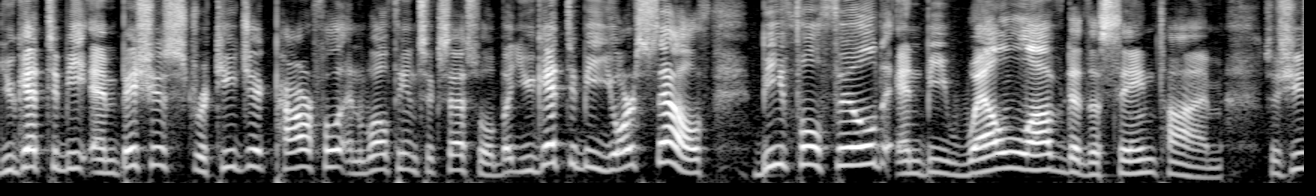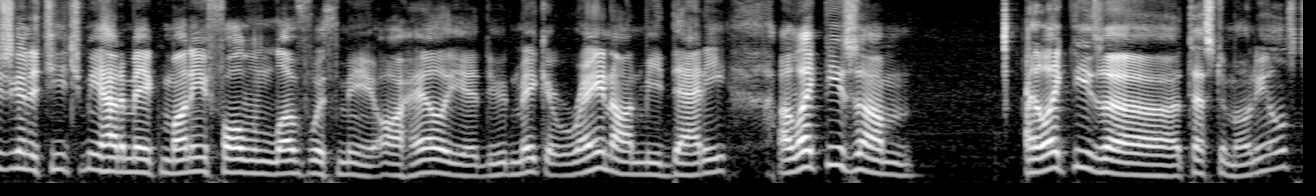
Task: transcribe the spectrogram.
You get to be ambitious, strategic, powerful, and wealthy and successful, but you get to be yourself, be fulfilled, and be well loved at the same time. So she's going to teach me how to make money, fall in love with me. Oh, hell yeah, dude. Make it rain on me, daddy. I like these, um, I like these uh, testimonials.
